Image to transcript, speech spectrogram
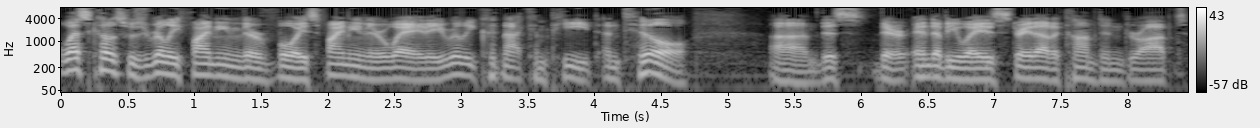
West Coast was really finding their voice, finding their way. They really could not compete until um, this their NWA's Straight out of Compton dropped.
